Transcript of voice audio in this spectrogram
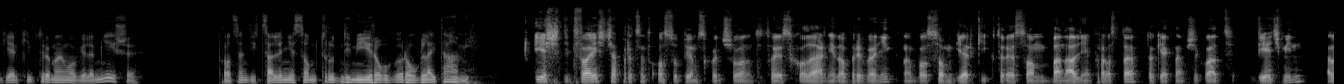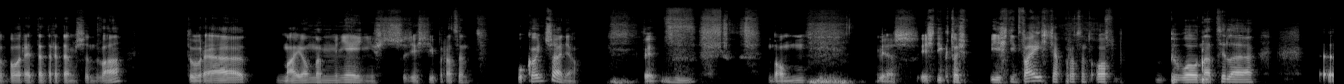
gierki, które mają o wiele mniejszy procent i wcale nie są trudnymi roguelite'ami. Jeśli 20% osób ją skończyło, no to to jest cholernie dobry wynik, no bo są gierki, które są banalnie proste, tak jak na przykład Wiedźmin albo Red Dead Redemption 2, które mają mniej niż 30% ukończenia. Więc mhm. no, Wiesz, jeśli ktoś, jeśli 20% osób było na tyle e,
